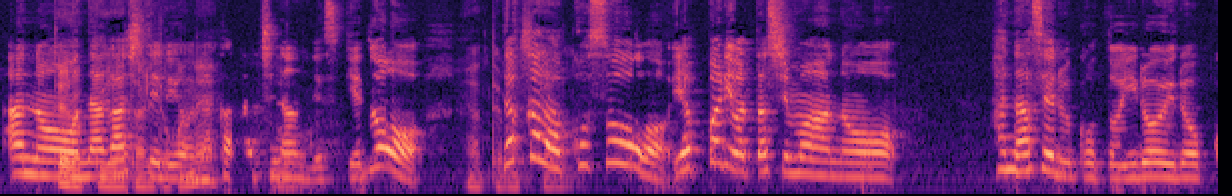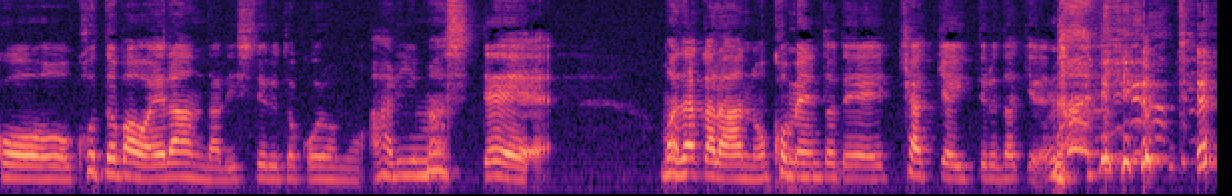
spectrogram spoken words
あのテロップ入れたりとかね。流してるような形なんですけど、やってますけどだからこそやっぱり私もあの話せることいろいろこう言葉を選んだりしてるところもありましてまあだからあのコメントでキャッキャ言ってるだけで何言ってる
